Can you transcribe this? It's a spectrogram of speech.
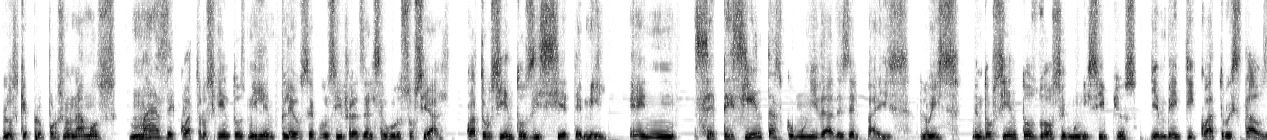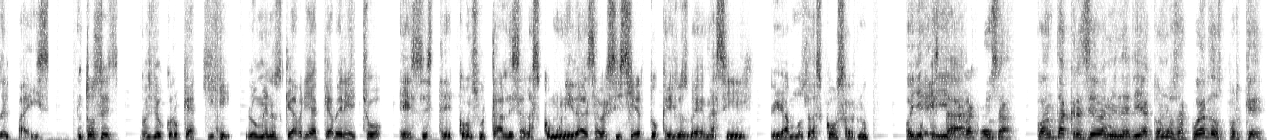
los que proporcionamos más de 400 mil empleos según cifras del Seguro Social, 417 mil, en 700 comunidades del país, Luis, en 212 municipios y en 24 estados del país. Entonces, pues yo creo que aquí lo menos que habría que haber hecho es este, consultarles a las comunidades a ver si es cierto que ellos ven así, digamos, las cosas, ¿no? Oye, y otra cosa, ¿cuánto ha crecido la minería con los acuerdos? Porque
